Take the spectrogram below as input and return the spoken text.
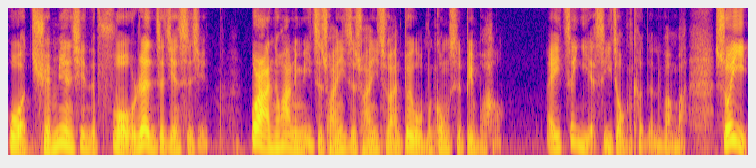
我全面性的否认这件事情，不然的话，你们一直传、一直传、一直传，对我们公司并不好。哎，这也是一种可能的方法，所以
